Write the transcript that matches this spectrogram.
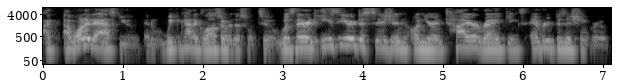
I, I wanted to ask you, and we can kind of gloss over this one too. Was there an easier decision on your entire rankings, every position group,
